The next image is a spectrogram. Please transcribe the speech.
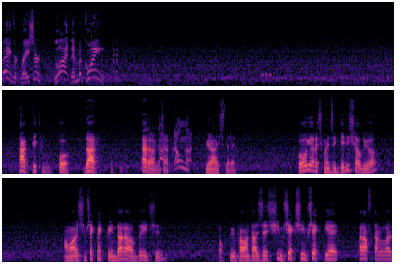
Favorite racer, Lightning McQueen. Taktik bu. Dar. Dar alacak virajları. Çoğu yarışmacı geniş alıyor. Ama Şimşek McQueen dar aldığı için çok büyük avantajlı. Şimşek şimşek diye taraftarlar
